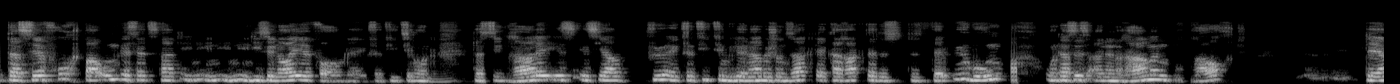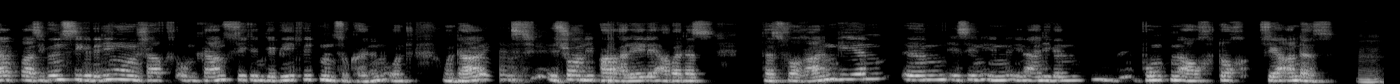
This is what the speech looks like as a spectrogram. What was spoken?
das sehr fruchtbar umgesetzt hat in, in, in diese neue Form der Exerzitien. Und mhm. das Zentrale ist, ist ja für Exerzitien, wie der Name schon sagt, der Charakter des, des, der Übung und dass es einen Rahmen braucht, der quasi günstige Bedingungen schafft, um ganz sich dem Gebet widmen zu können. Und, und da ist, ist schon die Parallele, aber das, das Vorangehen ähm, ist in, in, in einigen Punkten auch doch sehr anders. Mhm.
